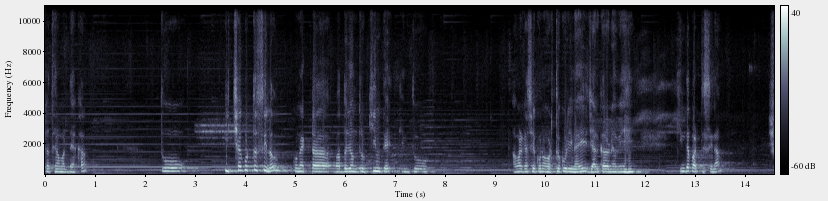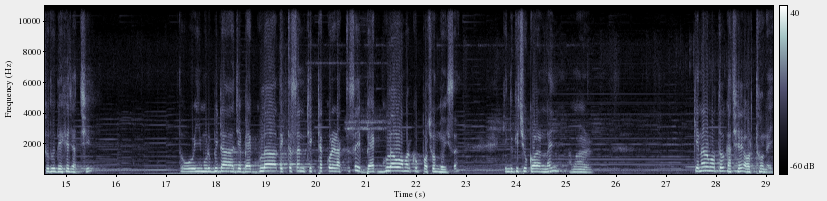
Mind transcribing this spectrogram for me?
সাথে আমার দেখা। তো ইচ্ছা করতেছিল কোনো একটা বাদ্যযন্ত্র কিনতে, কিন্তু আমার কাছে কোনো অর্থকরী নাই, যার কারণে আমি কিনতে পারতেছি না। শুধু দেখে যাচ্ছি। তো ওই মুরব্বিটা যে ব্যাগগুলা দেখতেছেন, ঠিকঠাক করে রাখতেছে, এই ব্যাগগুলাও আমার খুব পছন্দ হয়েছে কিন্তু কিছু করার নাই, আমার কেনার মতো কাছে অর্থ নেই।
